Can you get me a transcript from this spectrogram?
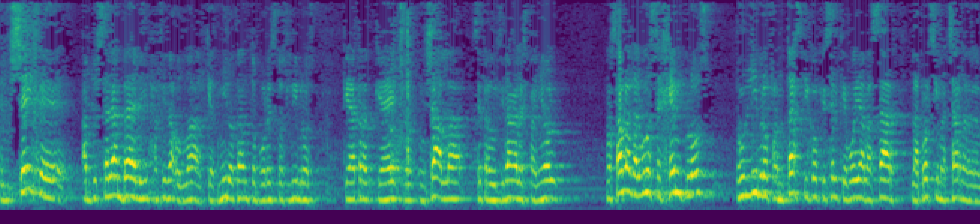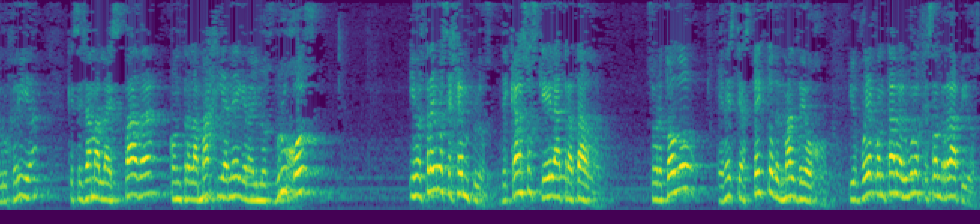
el Sheikh Abdul Salam Bali, Allah, que admiro tanto por estos libros que ha, que ha hecho, inshallah, se traducirán al español, nos habla de algunos ejemplos de un libro fantástico que es el que voy a basar la próxima charla de la brujería, que se llama La espada contra la magia negra y los brujos, y nos trae unos ejemplos de casos que él ha tratado, sobre todo en este aspecto del mal de ojo. Y os voy a contar algunos que son rápidos.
